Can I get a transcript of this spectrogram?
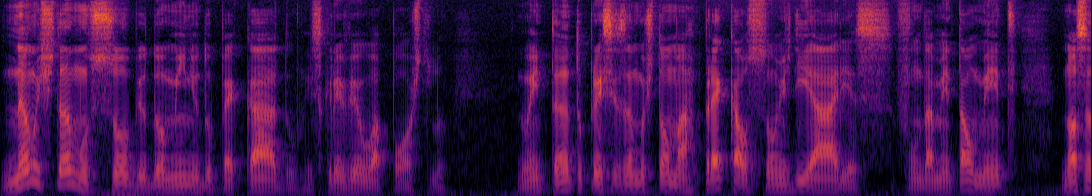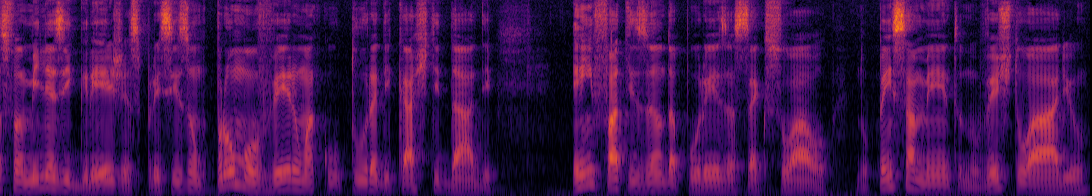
Não estamos sob o domínio do pecado, escreveu o apóstolo. No entanto, precisamos tomar precauções diárias. Fundamentalmente, nossas famílias e igrejas precisam promover uma cultura de castidade, enfatizando a pureza sexual no pensamento, no vestuário,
